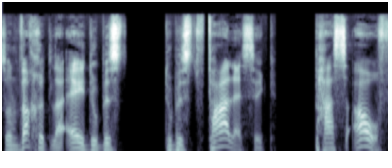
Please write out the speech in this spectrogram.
So ein Wachrüttler, ey, du bist Du bist fahrlässig. Pass auf.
